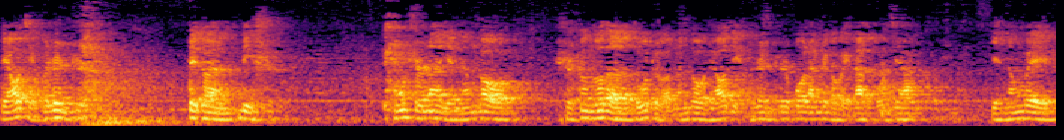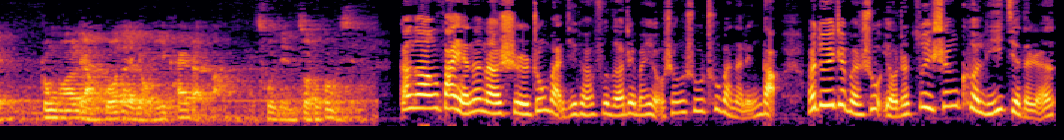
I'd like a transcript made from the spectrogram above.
了解和认知这段历史，同时呢也能够。使更多的读者能够了解和认知波兰这个伟大的国家，也能为中国两国的友谊开展吧促进做出贡献。刚刚发言的呢是中版集团负责这本有声书出版的领导，而对于这本书有着最深刻理解的人，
